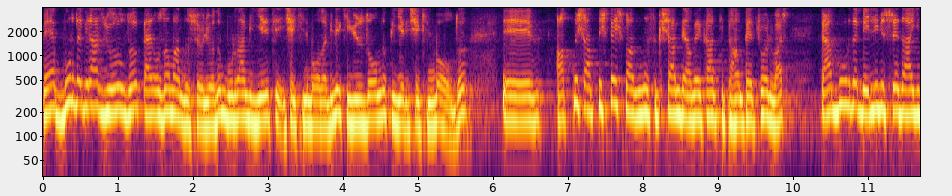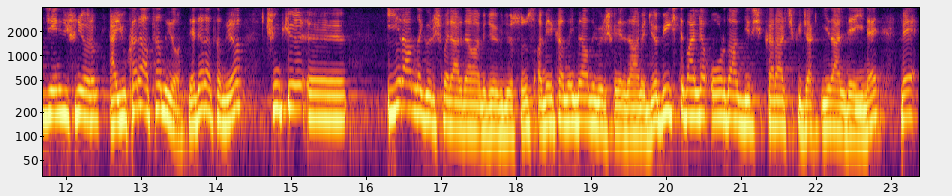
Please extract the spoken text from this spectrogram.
Ve burada biraz yoruldu. Ben o zaman da söylüyordum. Buradan bir geri çekilme olabilir ki %10'luk bir geri çekilme oldu. E, 60-65 bandında sıkışan bir Amerikan tipi ham petrol var. Ben burada belli bir süre daha gideceğini düşünüyorum. Yani yukarı atamıyor. Neden atamıyor? Çünkü e, İran'la görüşmeler devam ediyor biliyorsunuz. Amerika'nın İran'la görüşmeleri devam ediyor. Büyük ihtimalle oradan bir karar çıkacak İran lehine. Ve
